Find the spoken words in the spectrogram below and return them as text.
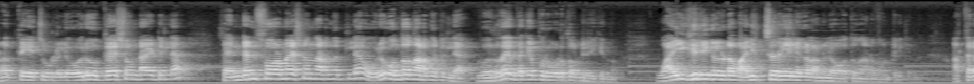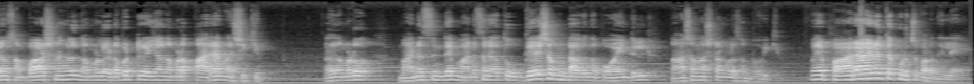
പ്രത്യേകിച്ച് ഉള്ളിൽ ഒരു ഉദ്ദേശം ഉണ്ടായിട്ടില്ല. സെന്റൻസ് ഫോർമേഷൻ നടന്നിട്ടില്ല ഒരു ഒന്നും നടന്നിട്ടില്ല. വെറുതെ എന്തൊക്കെ പുറത്തോണ്ടിരിക്കുന്നു വൈഖരികളുടെ വലിച്ചെറിയലുകളാണ് ലോകത്ത് നടന്നുകൊണ്ടിരിക്കുന്നത്. അത്തരം സംഭാഷണങ്ങൾ നമ്മൾ ഇടപെട്ട് കഴിഞ്ഞാൽ നമ്മുടെ പര നശിക്കും. അത് നമ്മുടെ മനസ്സിന്റെ മനസ്സിനകത്ത് ഉദ്ദേശമുണ്ടാകുന്ന പോയിന്റിൽ നാശനഷ്ടങ്ങൾ സംഭവിക്കും. അപ്പോൾ ഞാൻ പാരായണത്തെക്കുറിച്ച് പറഞ്ഞില്ലേ?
